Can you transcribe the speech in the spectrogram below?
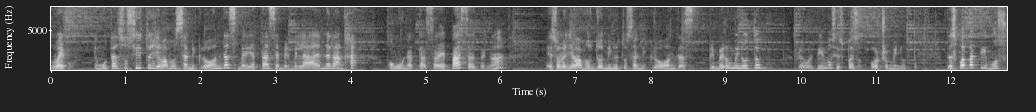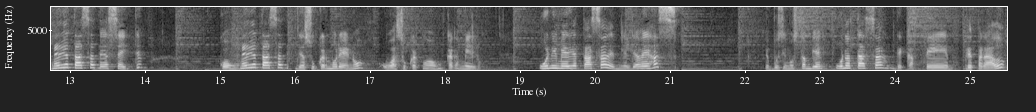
Luego, en un tazoncito llevamos al microondas media taza de mermelada de naranja con una taza de pastas, ¿verdad? Eso lo llevamos dos minutos al microondas. Primero un minuto, revolvimos y después otro minuto. Después batimos media taza de aceite con media taza de azúcar moreno o azúcar con caramelo, una y media taza de miel de abejas, le pusimos también una taza de café preparado,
